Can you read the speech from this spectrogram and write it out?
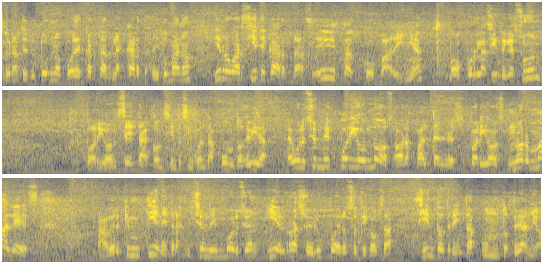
Durante tu turno puedes descartar las cartas de tu mano y robar 7 cartas. Esta copadiña. Vamos por la siguiente que es un Porygon Z con 150 puntos de vida. La evolución de Porygon 2. Ahora faltan los Porygons normales. A ver qué tiene. Transmisión de involución y el rayo de luz poderoso que causa 130 puntos de daño.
